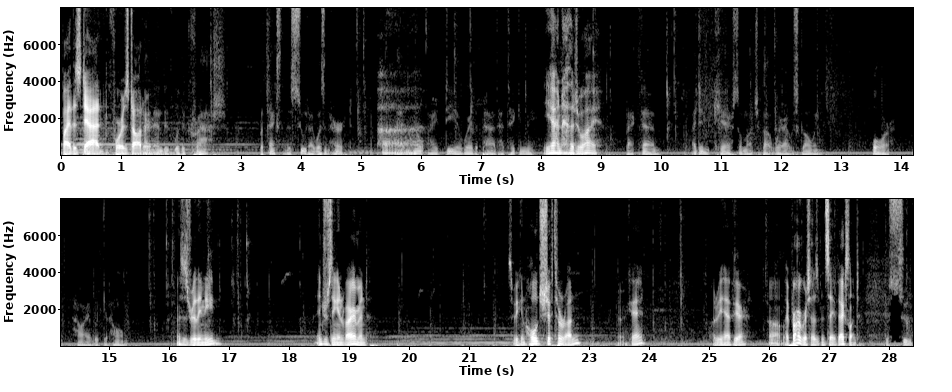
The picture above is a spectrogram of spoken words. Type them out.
by this dad for his daughter. It ended with a crash, but thanks to the suit, I wasn't hurt. I had no uh, idea where the pad had taken me. Yeah, neither do I. Back then, I didn't care so much about where I was going, or how I would get home. This is really neat. Interesting environment. So we can hold shift to run. Okay. What do we have here? Oh, my progress has been saved. Excellent. The suit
